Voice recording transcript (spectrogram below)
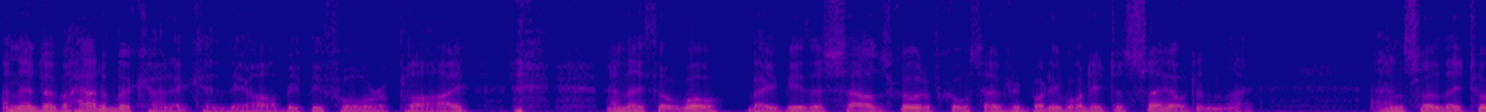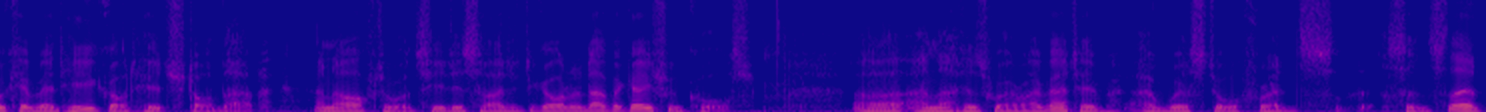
And they'd never had a mechanic in the army before reply. and they thought, well, maybe this sounds good. Of course, everybody wanted to sail, didn't they? And so they took him, and he got hitched on that. And afterwards, he decided to go on a navigation course. Uh, and that is where I met him, and we're still friends since then.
